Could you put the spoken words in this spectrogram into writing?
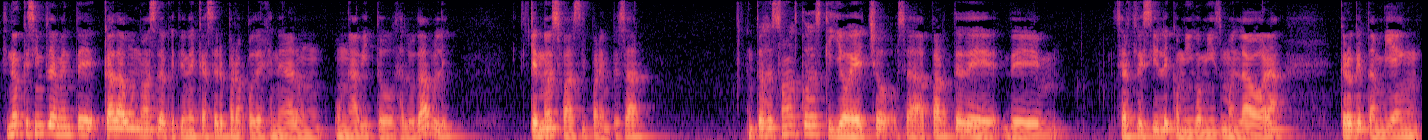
sino que simplemente cada uno hace lo que tiene que hacer para poder generar un, un hábito saludable, que no es fácil para empezar. Entonces son las cosas que yo he hecho, o sea, aparte de, de ser flexible conmigo mismo en la hora, creo que también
